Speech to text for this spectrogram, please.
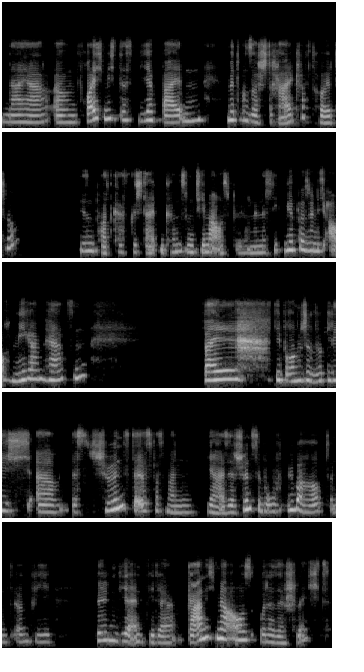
Daher ähm, freue ich mich, dass wir beiden mit unserer Strahlkraft heute diesen Podcast gestalten können zum Thema Ausbildung. Denn es liegt mir persönlich auch mega am Herzen, weil die Branche wirklich äh, das Schönste ist, was man, ja, also der schönste Beruf überhaupt. Und irgendwie bilden wir entweder gar nicht mehr aus oder sehr schlecht.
